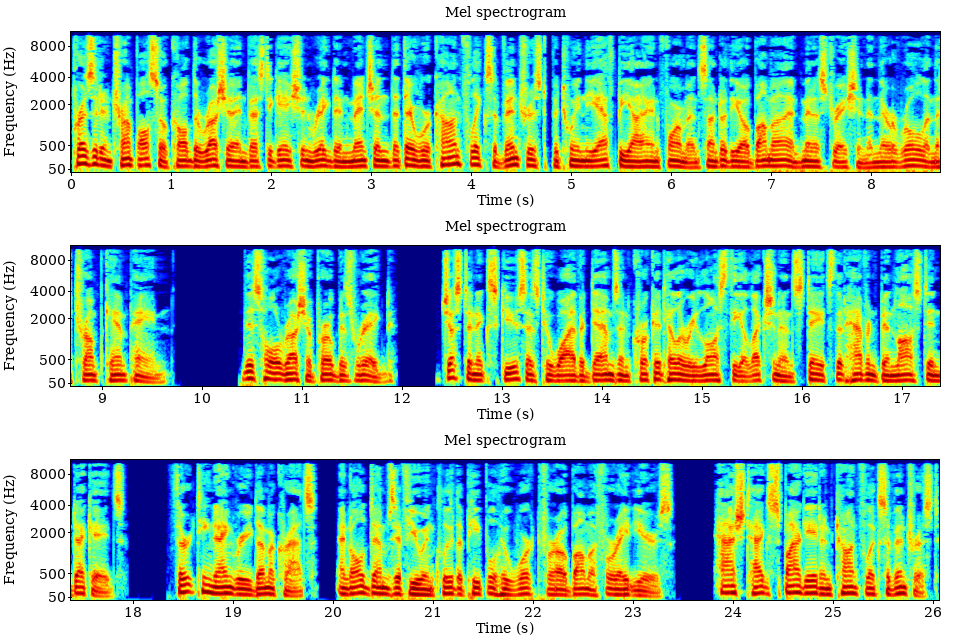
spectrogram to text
President Trump also called the Russia investigation rigged and mentioned that there were conflicts of interest between the FBI informants under the Obama administration and their role in the Trump campaign. This whole Russia probe is rigged. Just an excuse as to why the Dems and crooked Hillary lost the election in states that haven't been lost in decades. 13 angry Democrats, and all Dems if you include the people who worked for Obama for eight years. Hashtag Spygate and conflicts of interest.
